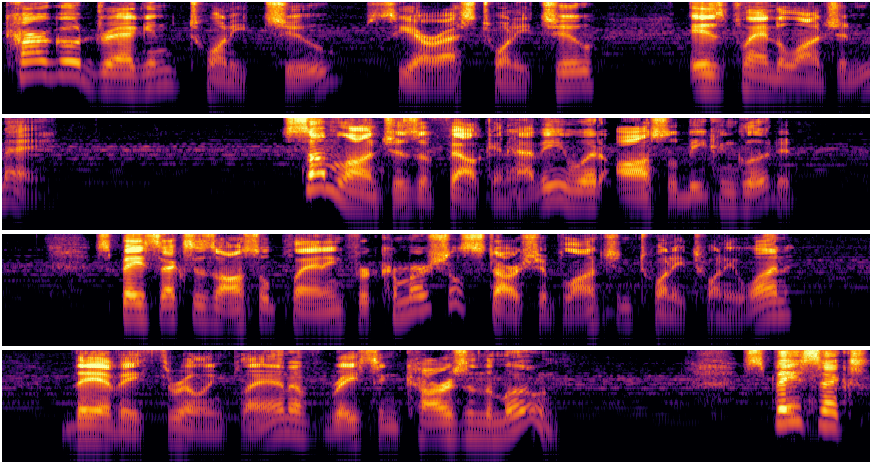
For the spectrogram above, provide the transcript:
Cargo Dragon 22, CRS 22, is planned to launch in May. Some launches of Falcon Heavy would also be concluded. SpaceX is also planning for commercial Starship launch in 2021. They have a thrilling plan of racing cars in the moon. SpaceX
